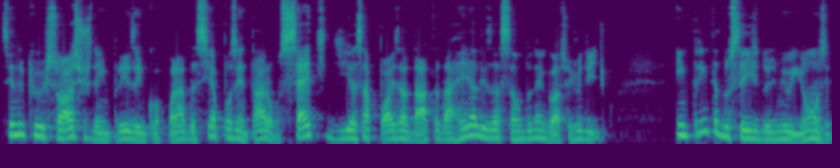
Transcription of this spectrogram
sendo que os sócios da empresa incorporada se aposentaram sete dias após a data da realização do negócio jurídico. Em 30 de 6 de 2011,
